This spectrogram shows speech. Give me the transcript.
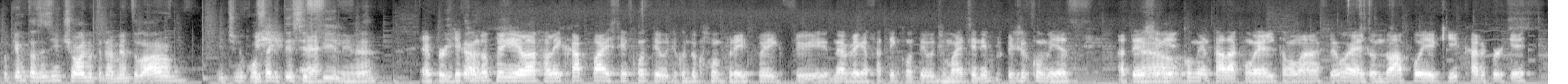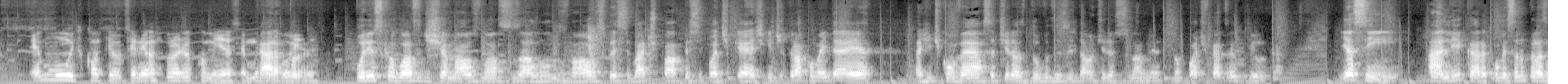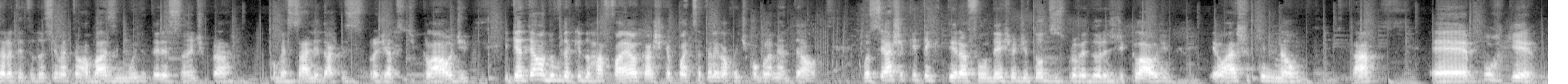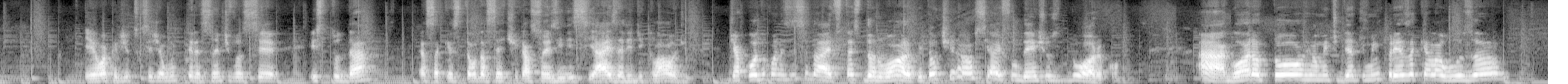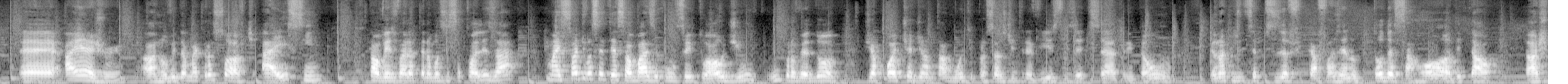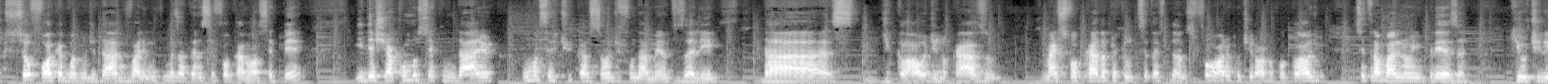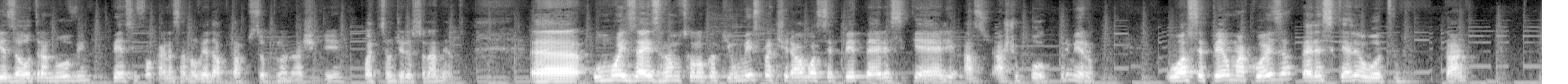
porque muitas vezes a gente olha o treinamento lá, a gente não consegue Ixi, ter esse é. feeling, né? É porque e, cara... quando eu peguei lá, falei, capaz, tem conteúdo. Quando eu comprei, fui, fui navegar, falei, tem conteúdo demais, não tem nem por onde eu começo. Até não. cheguei a comentar lá com o Elton lá, falei, o Elton, dá um apoio aqui, cara, porque é muito conteúdo, você nem por onde eu começo, é muita cara, coisa. Por, por, isso que eu gosto de chamar os nossos alunos novos para esse bate-papo, esse podcast, que a gente troca uma ideia, a gente conversa, tira as dúvidas e dá um direcionamento. Não pode ficar tranquilo, cara. E assim, ali, cara, começando pela 082, você vai ter uma base muito interessante para começar a lidar com esses projetos de cloud. E tem até uma dúvida aqui do Rafael, que eu acho que pode ser até legal para gente complementar. Você acha que tem que ter a foundation de todos os provedores de cloud? Eu acho que não, tá? É, por quê? Eu acredito que seja muito interessante você estudar essa questão das certificações iniciais ali de cloud, de acordo com a necessidade. Você está estudando Oracle, então tira o CI Foundations do Oracle. Ah, agora eu estou realmente dentro de uma empresa que ela usa é, a Azure, a nuvem da Microsoft. Aí sim, talvez valha a pena você se atualizar, mas só de você ter essa base conceitual de um, um provedor já pode te adiantar muito em processo de entrevistas, etc. Então, eu não acredito que você precisa ficar fazendo toda essa roda e tal. Eu acho que se o seu foco é banco de dados, vale muito mais a pena você focar no ACP e deixar como secundário uma certificação de fundamentos ali das, de cloud, no caso, mais focada para aquilo que você está estudando. Se for Oracle, tira Oracle Cloud. Você trabalha numa empresa que utiliza outra nuvem, pense em focar nessa nuvem e adaptar para o seu plano. Acho que pode ser um direcionamento. Uh, o Moisés Ramos colocou aqui, um mês para tirar o ACP PLSQL, acho pouco. Primeiro, o ACP é uma coisa, PLSQL é outra, tá?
